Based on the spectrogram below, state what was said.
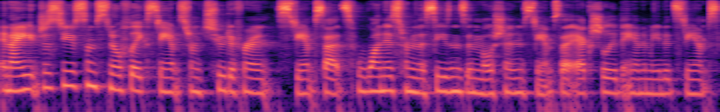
and I just used some snowflake stamps from two different stamp sets. One is from the Seasons in Motion stamp set, actually the animated stamps.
